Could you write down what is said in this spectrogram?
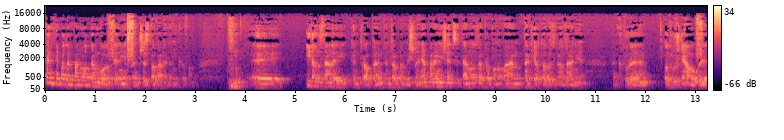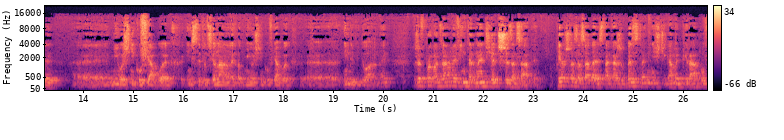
chętnie potem panu oddam głos, ja nie jestem przyspawany do mikrofonu. Yy, idąc dalej tym tropem, tym tropem myślenia, parę miesięcy temu zaproponowałem takie oto rozwiązanie, które odróżniałoby miłośników jabłek instytucjonalnych od miłośników jabłek e, indywidualnych, że wprowadzamy w internecie trzy zasady. Pierwsza zasada jest taka, że bezwzględnie ścigamy piratów,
